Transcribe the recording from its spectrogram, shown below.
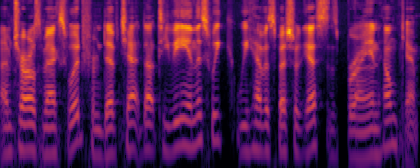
I'm Charles Max Wood from devchat.tv, and this week we have a special guest. It's Bryan Helmkamp.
